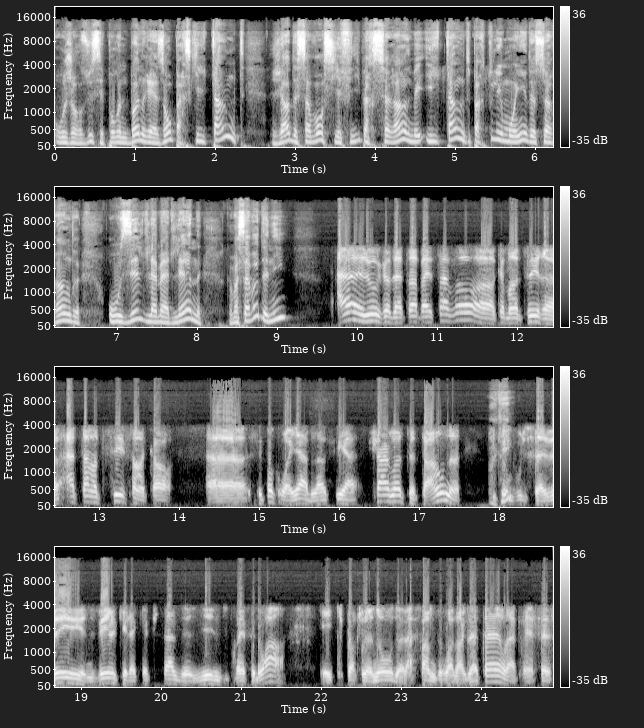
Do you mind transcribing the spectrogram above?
aujourd'hui. C'est pour une bonne raison parce qu'il tente, j'ai hâte de savoir s'il a fini par se rendre, mais il tente par tous les moyens de se rendre aux îles de la Madeleine. Comment ça va, Denis? Allô, Jonathan. Ben, ça va, comment dire, attentif encore. Euh, c'est pas croyable. Hein? C'est à Charlottetown, qui, comme vous le savez, une ville qui est la capitale de l'île du Prince-Édouard et qui porte le nom de la femme du roi d'Angleterre, la princesse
